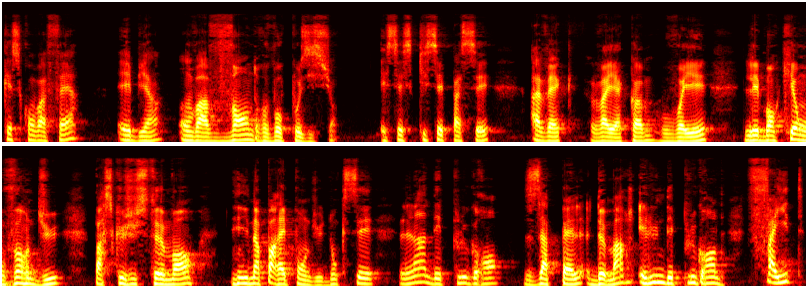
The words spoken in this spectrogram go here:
qu'est-ce qu'on va faire? Eh bien, on va vendre vos positions. Et c'est ce qui s'est passé avec Viacom. Vous voyez, les banquiers ont vendu parce que justement, il n'a pas répondu. Donc, c'est l'un des plus grands appels de marge et l'une des plus grandes faillites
